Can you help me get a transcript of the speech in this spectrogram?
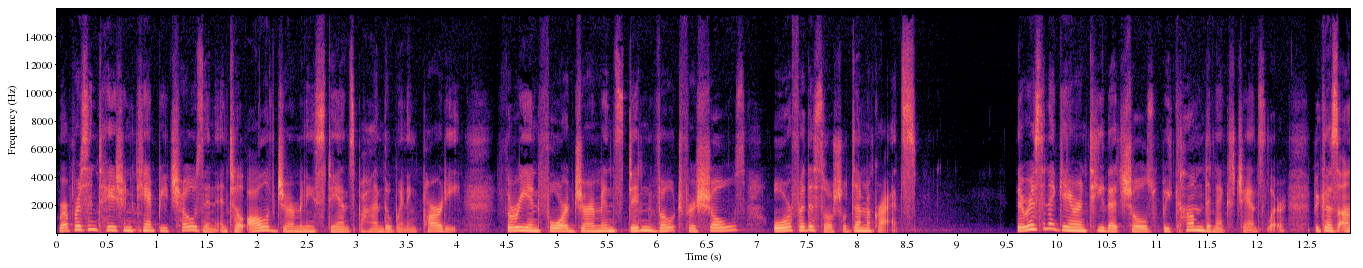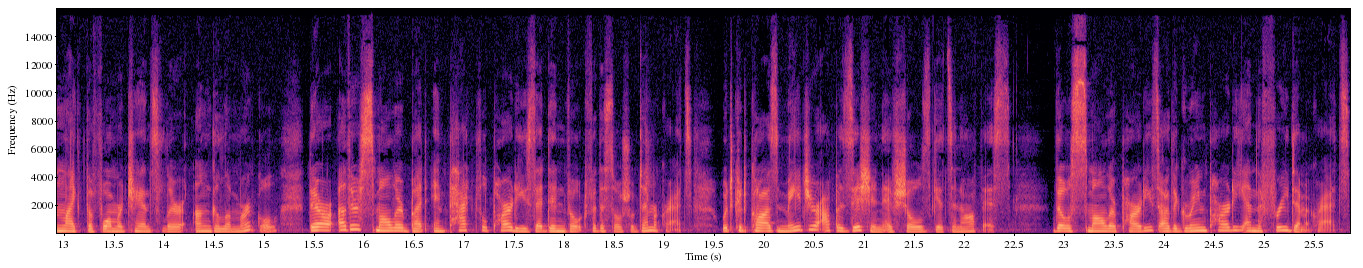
representation can't be chosen until all of Germany stands behind the winning party. Three in four Germans didn't vote for Scholz or for the Social Democrats. There isn't a guarantee that Scholz will become the next chancellor, because unlike the former chancellor Angela Merkel, there are other smaller but impactful parties that didn't vote for the Social Democrats, which could cause major opposition if Scholz gets in office. Those smaller parties are the Green Party and the Free Democrats.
